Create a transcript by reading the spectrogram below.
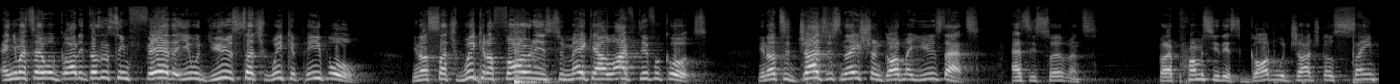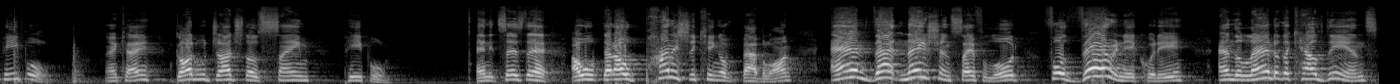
And you might say, well, God, it doesn't seem fair that you would use such wicked people, you know, such wicked authorities to make our life difficult. You know, to judge this nation, God may use that as his servants. But I promise you this God will judge those same people. Okay? God will judge those same people. And it says there, I will, that I will punish the king of Babylon and that nation, saith the Lord, for their iniquity and the land of the Chaldeans,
